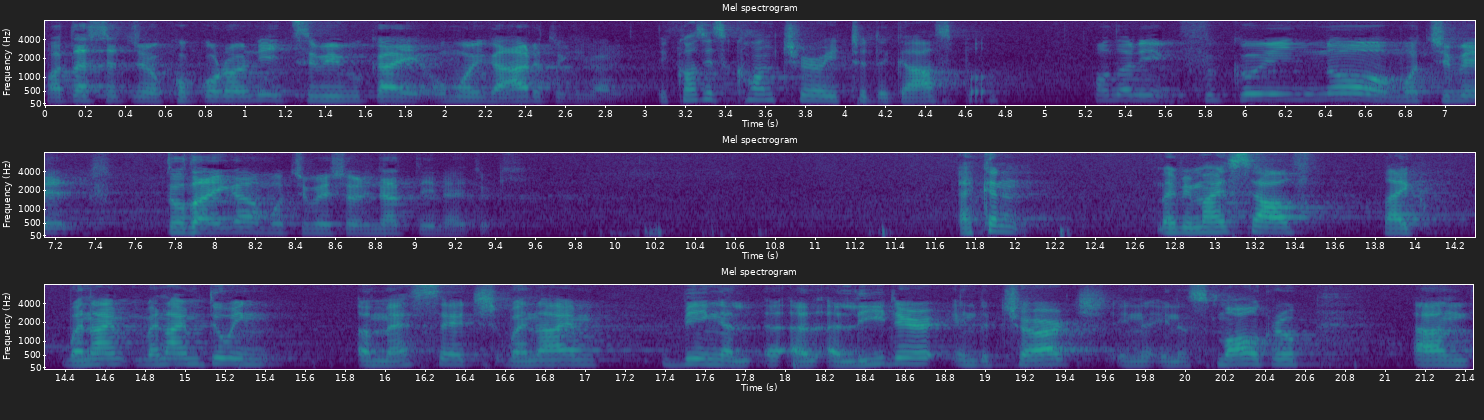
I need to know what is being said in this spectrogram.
私たちの心に罪深い思いがある時がある。Because it's contrary to the gospel. 本当に福音のモチベ土台がモチベーションになっていない時。I can maybe myself like when I'm when I'm doing a message, when I'm being a, a, a leader in the church in, in a small group, and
